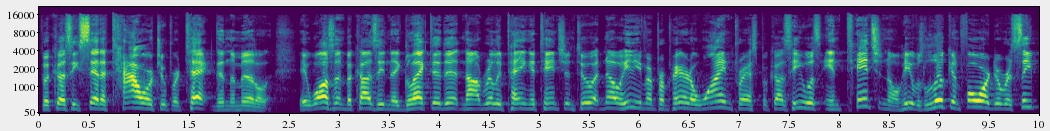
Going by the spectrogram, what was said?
because he set a tower to protect in the middle. It wasn't because he neglected it, not really paying attention to it. No, he even prepared a wine press because he was intentional. He was looking forward to receive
